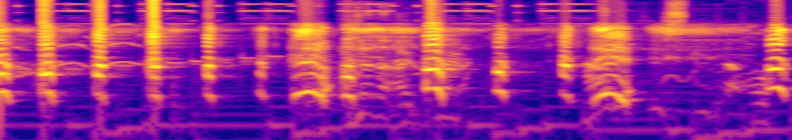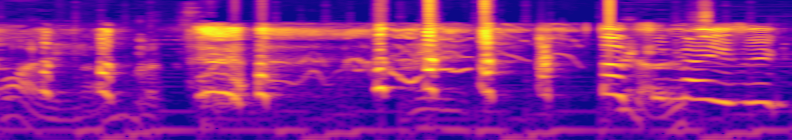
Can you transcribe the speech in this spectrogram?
I don't know. I don't, how did you see that offline? I'm gonna that's amazing.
